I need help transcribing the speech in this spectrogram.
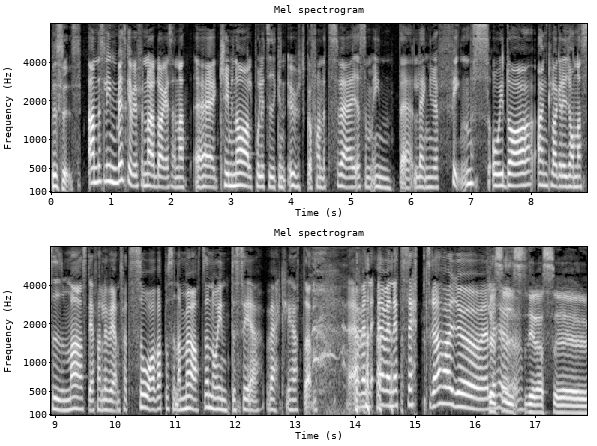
precis. Anders Lindberg skrev ju för några dagar sedan att eh, kriminalpolitiken utgår från ett Sverige som inte längre finns. Och idag anklagade Jonna Sima Stefan Löfven för att sova på sina möten och inte se verkligen. även, även ETC har ju... Precis, deras eh,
